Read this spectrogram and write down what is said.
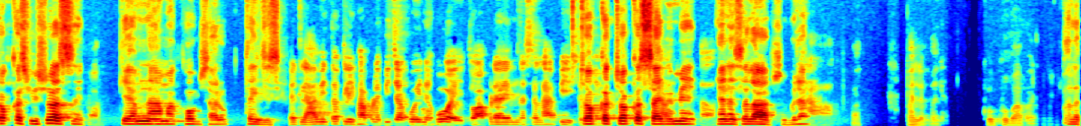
ચોક્કસ વિશ્વાસ છે કે અમને આમાં ખૂબ સારું થઈ જશે. એટલે આવી તકલીફ આપણે બીજા કોઈને હોય તો આપણે એમને સલાહ આપી ચોક્કસ ચોક્કસ સાહેબ અમે એને સલાહ આપશું બરાબર. ભલે ભલે. ખૂબ ખૂબ આભાર. ભલે.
